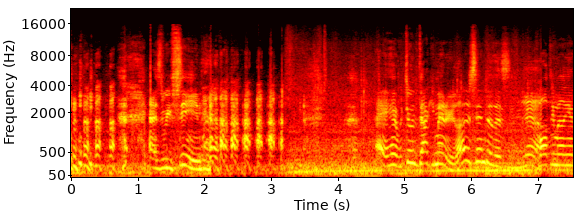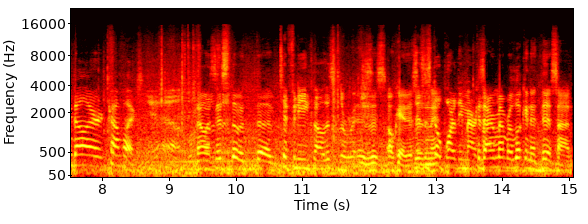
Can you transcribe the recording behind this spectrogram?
As we've seen. hey, hey, we're doing a documentary. Let us into this Yeah. multi-million dollar complex. Yeah. Now, is this the the? Tiffany and Co? This is a rich. Is this okay? This, This is isn't still it? part of the American. Because I remember looking at this on,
